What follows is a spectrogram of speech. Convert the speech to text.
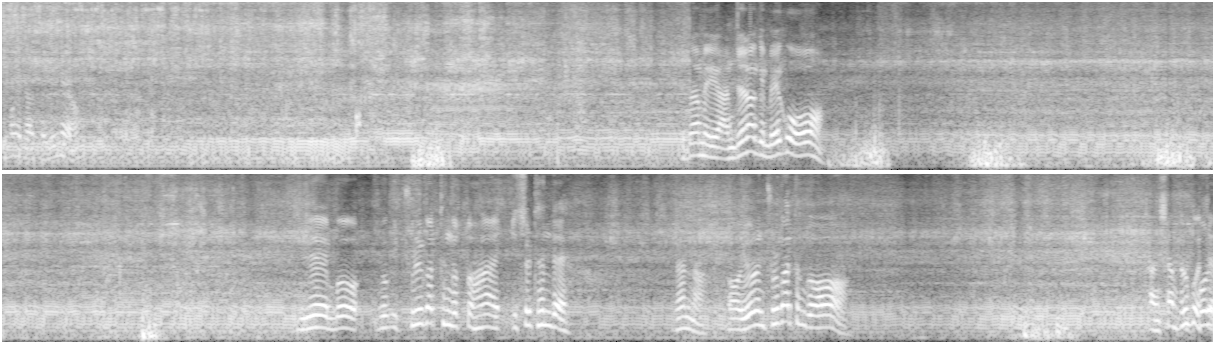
구멍이 잘 들리네요. 그 다음에 안전하게 메고 이제 뭐 여기 줄 같은 것도 하나 있을 텐데 됐나? 어 요런 줄 같은 거 장시간 들고 고리가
